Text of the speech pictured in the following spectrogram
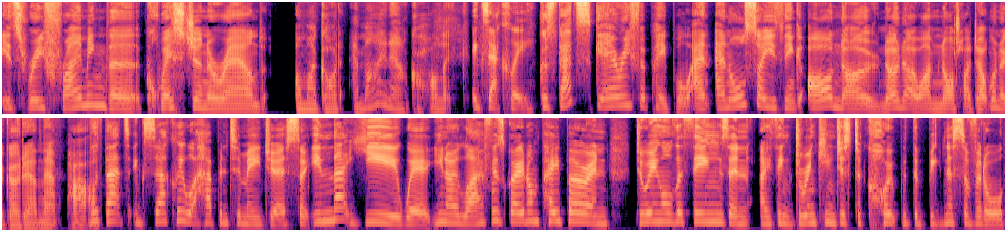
It's reframing the question around, oh my God, am I an alcoholic? Exactly. Because that's scary for people. And, and also you think, oh no, no, no, I'm not. I don't want to go down that path. Well, that's exactly what happened to me, Jess. So, in that year where, you know, life was great on paper and doing all the things, and I think drinking just to cope with the bigness of it all,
